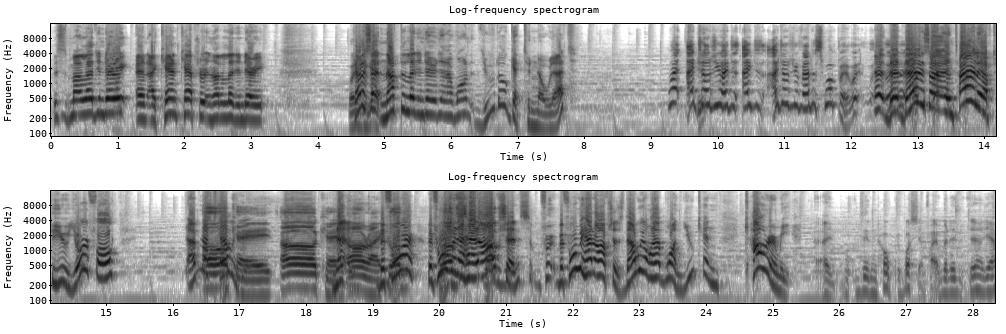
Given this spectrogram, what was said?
This is my legendary, and I can't capture another legendary. What How did that not the legendary that I want? You don't get to know that. What? I told you. I just. I just. I told you about a Swampert. What, what, Uh, that, what- that is uh, entirely up to you. Your fault. I'm not telling you. Okay. Okay. Now, all right. Before, Gloves- before when I had gloves- options, for, before we had options, now we only have one. You can counter me. I didn't hope it was Gen Five, but it, uh, yeah,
